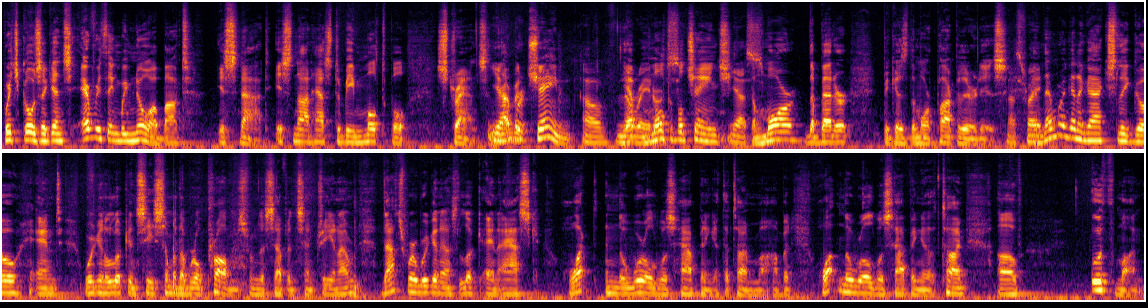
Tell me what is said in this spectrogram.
which goes against everything we know about isnad. Isnad has to be multiple strands. you have a chain of yeah, narrators. multiple change. Yes. The more, the better, because the more popular it is. That's right. And then we're going to actually go and we're going to look and see some of the real problems from the seventh century, and I'm, that's where we're going to look and ask what in the world was happening at the time of Muhammad, what in the world was happening at the time of Uthman.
